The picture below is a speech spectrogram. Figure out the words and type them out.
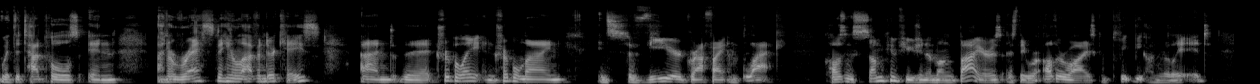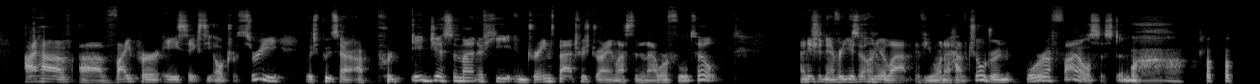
with the tadpoles in an arresting lavender case and the 888 and 999 in severe graphite and black, causing some confusion among buyers as they were otherwise completely unrelated. I have a Viper A60 Ultra 3, which puts out a prodigious amount of heat and drains batteries dry in less than an hour full tilt. And you should never use it on your lap if you want to have children or a file system.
